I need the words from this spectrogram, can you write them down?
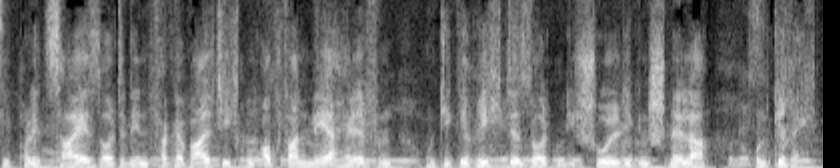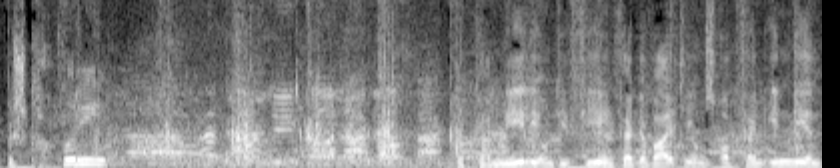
Die Polizei sollte den vergewaltigten Opfern mehr helfen und die Gerichte sollten die Schuldigen schneller und gerecht bestrafen. Für Kameli und die vielen Vergewaltigungsopfer in Indien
